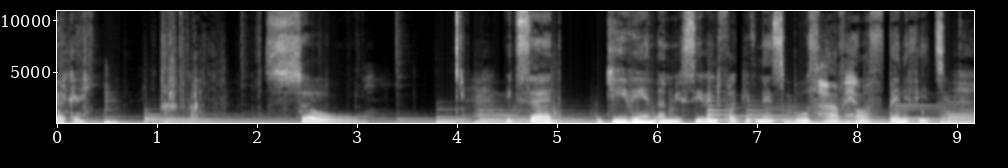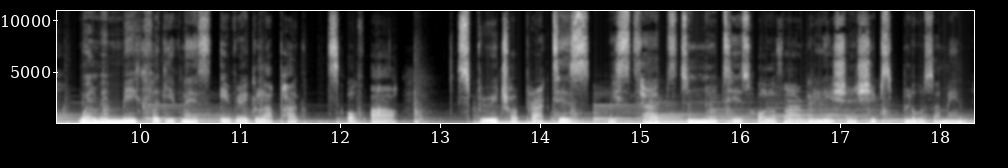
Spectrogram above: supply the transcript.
Okay. So it said Giving and receiving forgiveness both have health benefits. When we make forgiveness a regular part of our spiritual practice, we start to notice all of our relationships blossoming.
